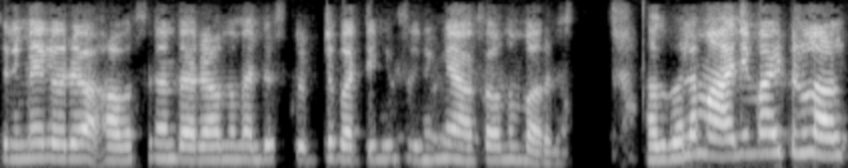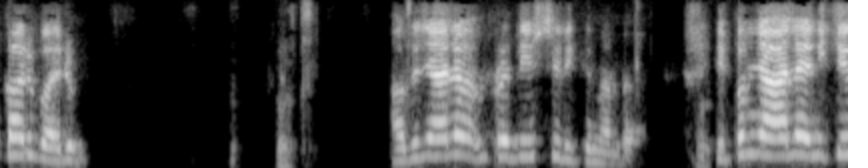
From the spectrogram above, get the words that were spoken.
സിനിമയിൽ ഒരു അവസരം തരാമെന്നും എന്റെ സ്ക്രിപ്റ്റ് പറ്റിയെങ്കിൽ സിനിമയാക്കാമെന്നും പറഞ്ഞു. അതുപോലെ മാന്യമായിട്ടുള്ള ആൾക്കാർ വരും. അത് ഞാൻ പ്രതീക്ഷിച്ചിരിക്കുന്നുണ്ട്. ഇപ്പം ഞാൻ എനിക്ക്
